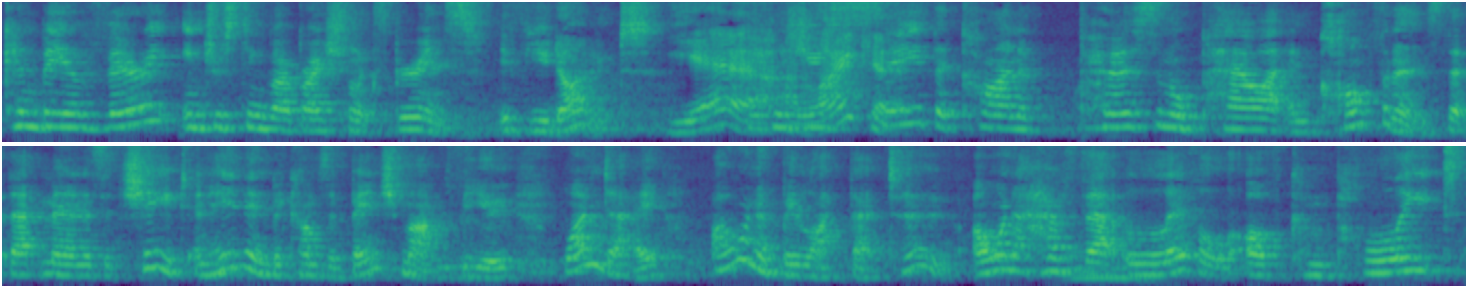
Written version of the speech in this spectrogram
can be a very interesting vibrational experience if you don't. Yeah, because I you like see it. the kind of personal power and confidence that that man has achieved, and he then becomes a benchmark for you. One day, I want to be like that too. I want to have that level of complete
